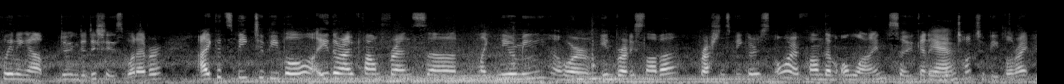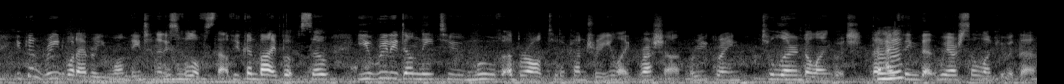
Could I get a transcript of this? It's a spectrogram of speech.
cleaning up doing the dishes whatever. I could speak to people. Either i found friends um, like near me or in bratislava russian speakers or i found them online so you can Yeah. even talk to people right? You can read whatever you want. The internet is full of stuff. You can buy books. So you really don't need to move abroad to the country like russia or ukraine to learn the language. That i think that we are so lucky with that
